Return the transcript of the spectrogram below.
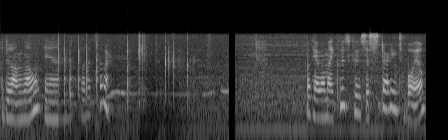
put it on low and let it simmer. Okay, well my couscous is starting to boil.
